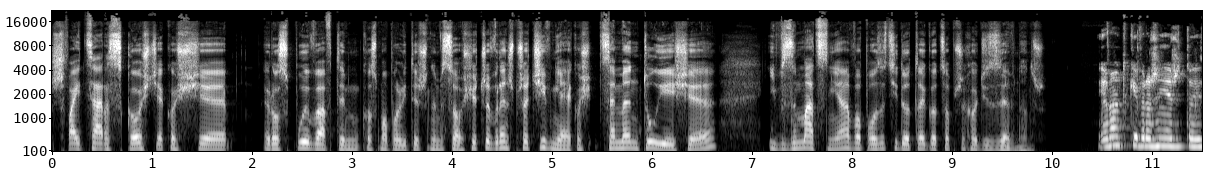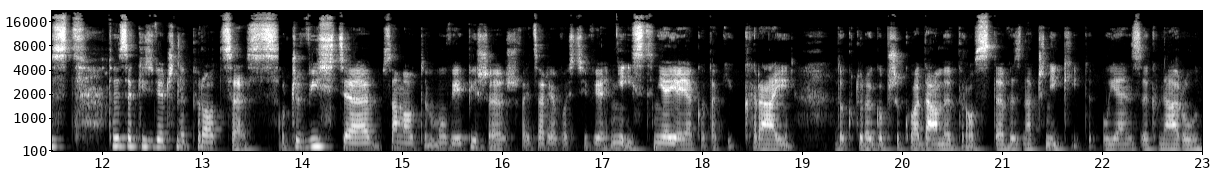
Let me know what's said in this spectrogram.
szwajcarskość jakoś się rozpływa w tym kosmopolitycznym sosie, czy wręcz przeciwnie, jakoś cementuje się i wzmacnia w opozycji do tego, co przychodzi z zewnątrz? Ja mam takie wrażenie, że to jest, to jest jakiś wieczny proces. Oczywiście, sama o tym mówię i piszę, Szwajcaria właściwie nie istnieje jako taki kraj, do którego przykładamy proste wyznaczniki, typu język, naród,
